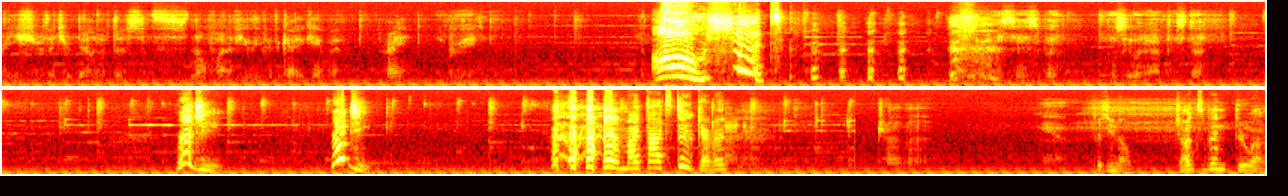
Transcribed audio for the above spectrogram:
Are you sure that you're down with this? It's no fun if you leave with the guy you came with, right? Agreed. Oh shit! This is, but we'll see what happens, Dad. Reggie! Reggie! My thoughts too, Kevin. Drama. Yeah. Because, you know, Jug's been through a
